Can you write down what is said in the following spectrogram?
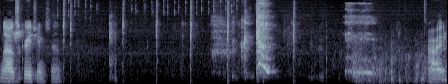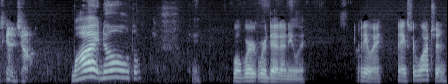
Loud screeching sound. I'm just gonna jump. Why? No, don't. Okay. Well, we're, we're dead anyway. Anyway, thanks for watching.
